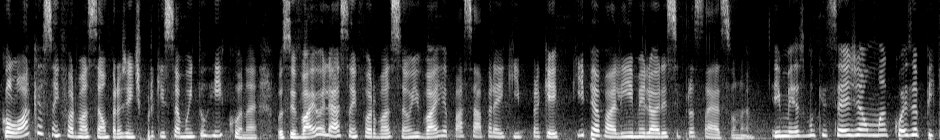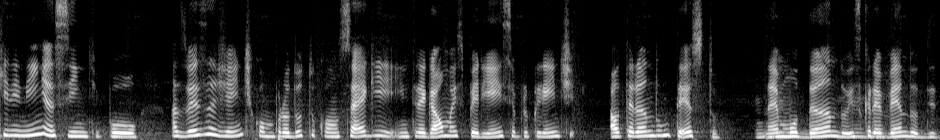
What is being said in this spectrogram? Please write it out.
Coloque essa informação para a gente, porque isso é muito rico, né? Você vai olhar essa informação e vai repassar para a equipe, para que a equipe avalie melhor esse processo, né? E mesmo que seja uma coisa pequenininha assim, tipo, às vezes a gente, como produto, consegue entregar uma experiência para o cliente alterando um texto, né? uhum. né? Mudando, uhum. escrevendo, uhum. de,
